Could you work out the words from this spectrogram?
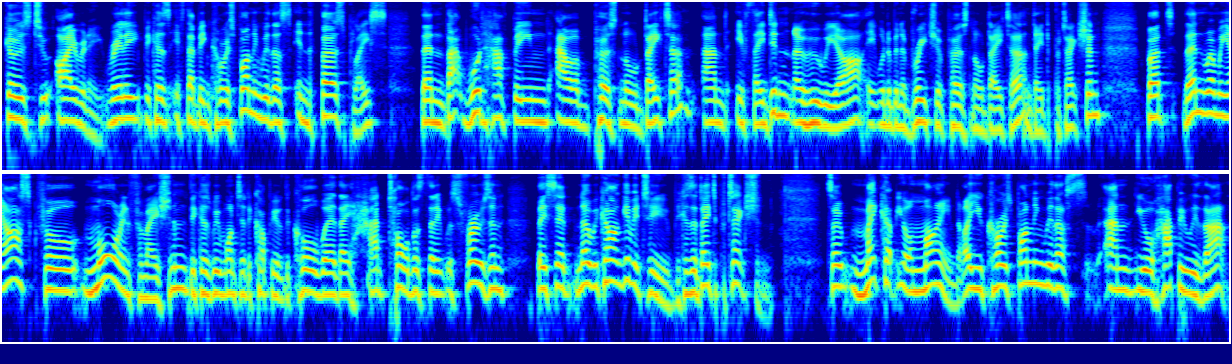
goes to irony, really, because if they'd been corresponding with us in the first place, then that would have been our personal data. And if they didn't know who we are, it would have been a breach of personal data and data protection. But then when we asked for more information, because we wanted a copy of the call where they had told us that it was frozen, they said, no, we can't give it to you because of data protection. So make up your mind. Are you corresponding with us and you're happy with that?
